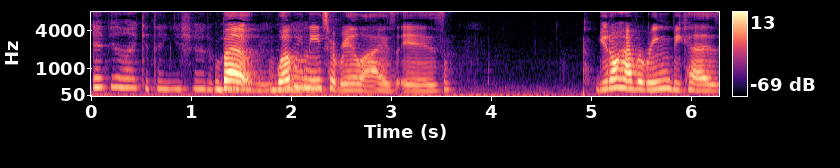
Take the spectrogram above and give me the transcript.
If you like it, then you should. But what we need to realize is, you don't have a ring because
